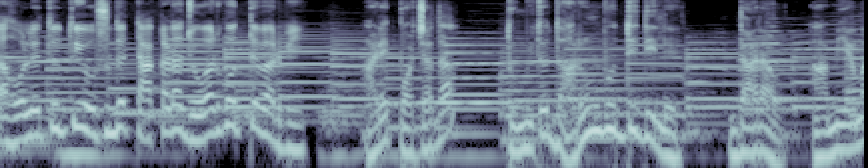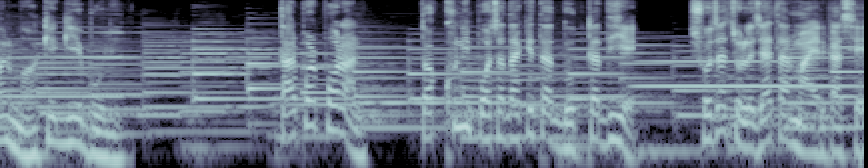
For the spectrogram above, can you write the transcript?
তাহলে তো তুই ওষুধের টাকাটা জোগাড় করতে পারবি। আরে পচাদা তুমি তো দারুণ বুদ্ধি দিলে। দাঁড়াও আমি আমার মাকে গিয়ে বলি। তারপর পরাণ তক্ষুনি পচাদাকে তার দুধটা দিয়ে সোজা চলে যায় তার মায়ের কাছে।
